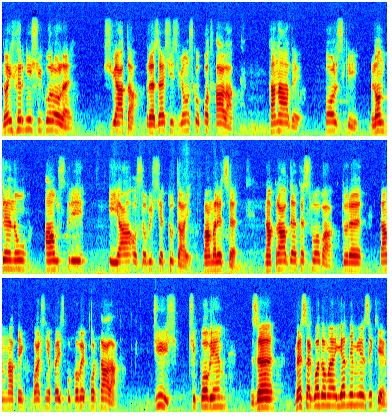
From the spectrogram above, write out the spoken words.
najchernejsi górole świata, prezesi Związku Podhalan, Kanady, Polski, Londynu, Austrii i ja osobiście tutaj w Ameryce. Naprawdę te słowa, które tam na tych właśnie facebookowych portalach. Dziś ci powiem, że my się głodamy jednym językiem,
